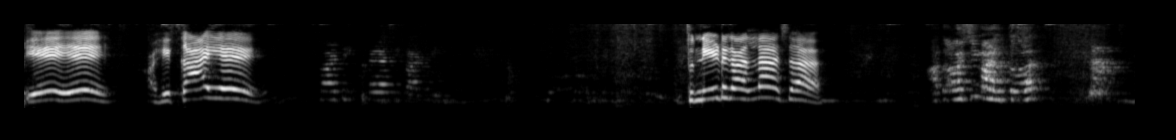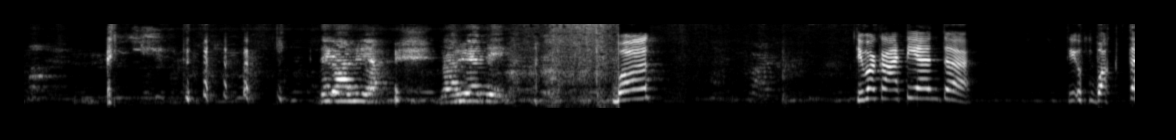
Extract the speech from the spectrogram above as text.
ए ए हे काय आहे तू नीट घाल ना असा. आता अशी घालतो ते घालूया. घालूया ते. बघ. ती बघ काठी आणत ती बघता.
